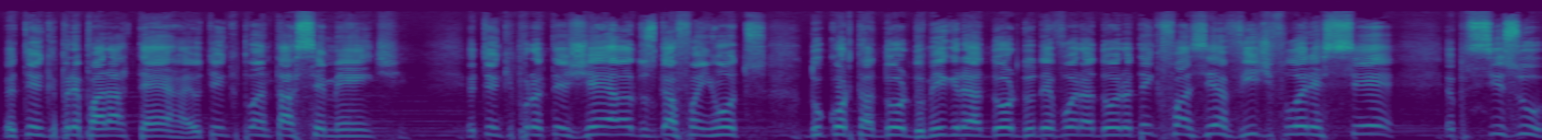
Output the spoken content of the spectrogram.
Eu tenho que preparar a terra, eu tenho que plantar semente, eu tenho que proteger ela dos gafanhotos, do cortador, do migrador, do devorador, eu tenho que fazer a vide florescer, eu preciso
